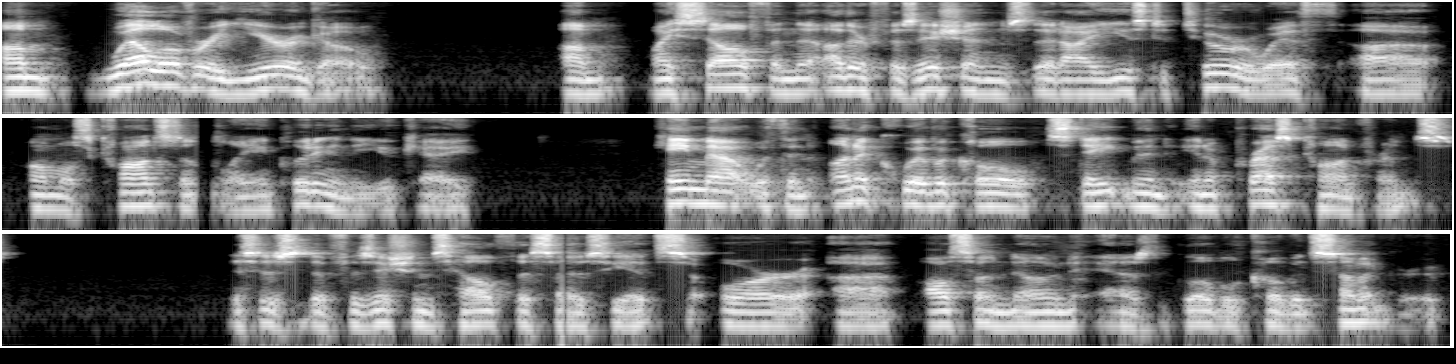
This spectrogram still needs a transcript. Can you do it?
um, well over a year ago, um, myself and the other physicians that I used to tour with uh, almost constantly, including in the UK, came out with an unequivocal statement in a press conference. This is the Physicians Health Associates, or uh, also known as the Global COVID Summit Group.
